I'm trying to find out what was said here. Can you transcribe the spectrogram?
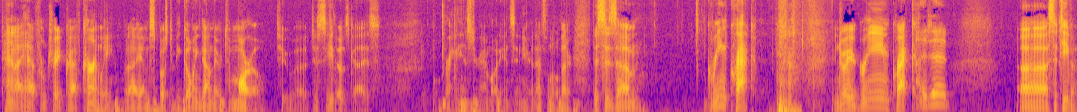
pen I have from Tradecraft currently, but I am supposed to be going down there tomorrow to, uh, to see those guys. Bring the Instagram audience in here. That's a little better. This is um, Green Crack. Enjoy your green crack. I did. Uh, sativa.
